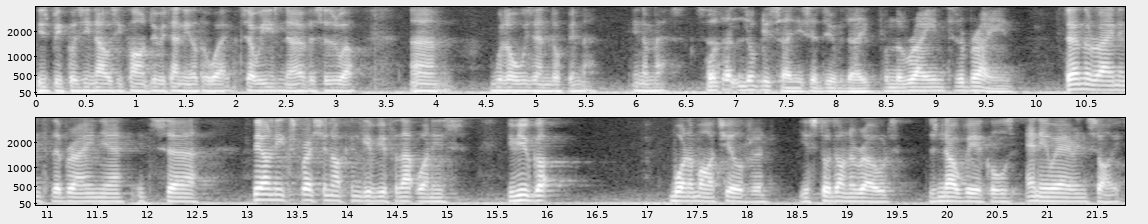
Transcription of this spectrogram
is because he knows he can't do it any other way. So he's nervous as well. Um, we'll always end up in a in a mess. So What was that lovely saying you said the other day? From the rain to the brain. Down the rain into the brain. Yeah, it's uh, the only expression I can give you for that one is if you've got one of my children, you stood on a road, there's no vehicles anywhere in sight.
